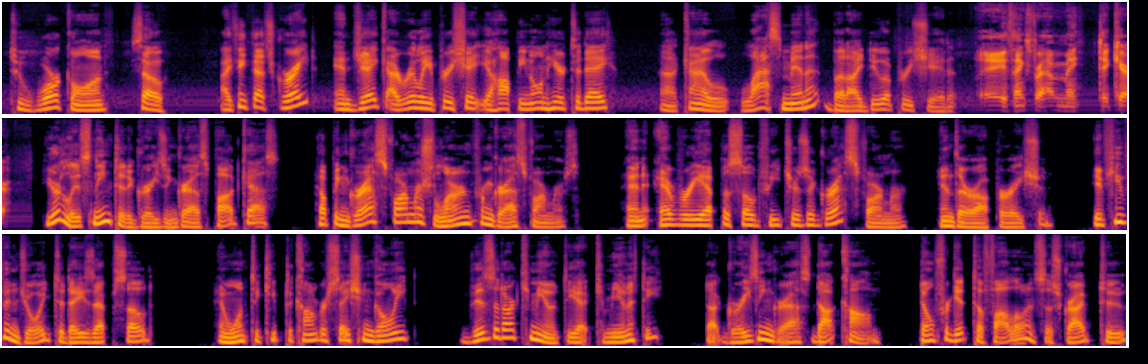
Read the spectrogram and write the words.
to work on. So I think that's great. And Jake, I really appreciate you hopping on here today. Uh, kind of last minute, but I do appreciate it. Hey, thanks for having me. Take care. You're listening to the Grazing Grass Podcast, helping grass farmers learn from grass farmers and every episode features a grass farmer and their operation. If you've enjoyed today's episode and want to keep the conversation going, visit our community at community.grazinggrass.com. Don't forget to follow and subscribe to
